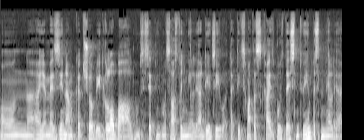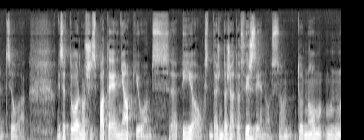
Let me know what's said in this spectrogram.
Un, uh, ja mēs zinām, ka šobrīd globāli mums ir 7,8 miljardi iedzīvotāji, ticamāk, tas skaits būs 10, 11 miljardi cilvēku. Līdz ar to nu, šis patēriņa apjoms pieaugs daž, dažādos virzienos. Un, tur, nu, un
